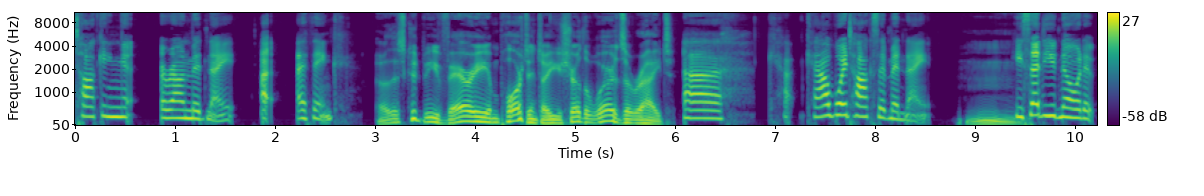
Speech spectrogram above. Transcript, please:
talking around midnight. I I think. Oh, this could be very important. Are you sure the words are right? Uh, ca- cowboy talks at midnight. Hmm. He said you'd know what it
